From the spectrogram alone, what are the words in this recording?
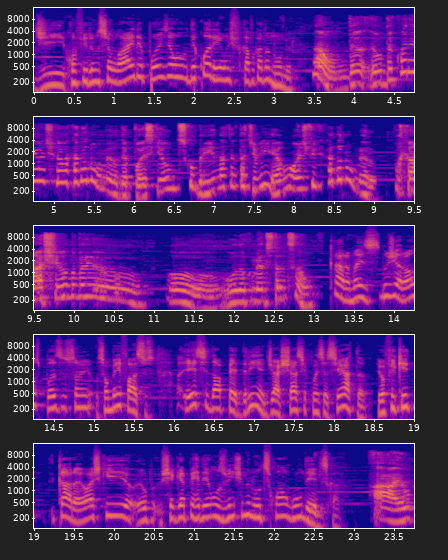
de conferir no celular e depois eu decorei onde ficava cada número. Não, eu decorei onde ficava cada número, depois que eu descobri na tentativa e erro onde fica cada número. Porque eu achei o número. O, o documento de tradução. Cara, mas no geral os puzzles são, são bem fáceis. Esse da pedrinha, de achar a sequência certa, eu fiquei. Cara, eu acho que eu cheguei a perder uns 20 minutos com algum deles, cara. Ah, eu,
